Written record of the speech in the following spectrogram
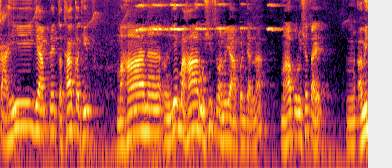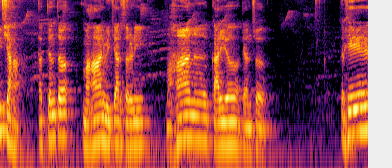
काही जे आपले तथाकथित महान म्हणजे महाऋषीच म्हणूया आपण त्यांना. महापुरुषच आहेत. अमित शहा. अत्यंत महान विचारसरणी महान कार्य त्यांचं. तर हे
